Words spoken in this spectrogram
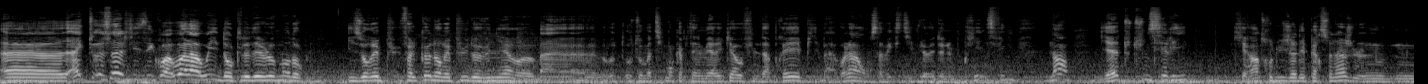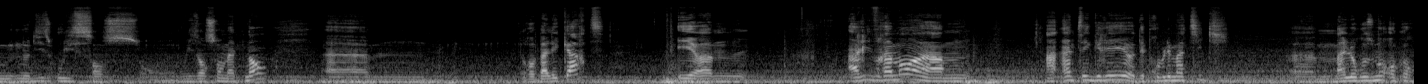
Avec tout ça, je disais quoi? Voilà, oui, donc le développement, donc ils auraient pu, Falcon aurait pu devenir bah, aut- automatiquement Captain America au film d'après, et puis bah voilà, on savait que Steve lui avait donné le bouclier, c'est fini. Non, il y a toute une série qui réintroduit déjà des personnages, nous, nous- disent où ils, sont, où ils en sont maintenant, rebat les cartes, et euh, arrive vraiment à, intégrer euh, des problématiques euh, malheureusement encore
